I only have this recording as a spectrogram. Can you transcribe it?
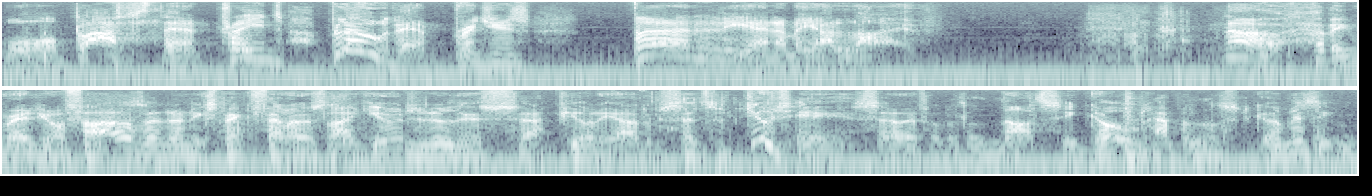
war. Blast their trades, blow their bridges, burn the enemy alive. Now, having read your files, I don't expect fellows like you to do this uh, purely out of sense of duty. So if a little Nazi gold happens to go missing,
